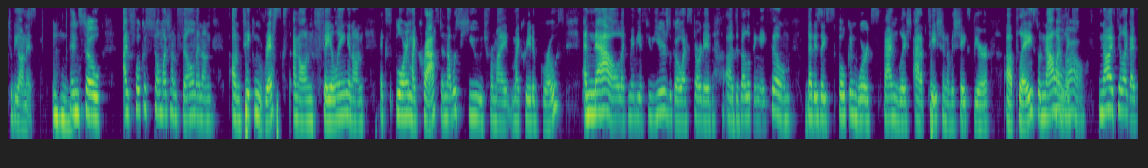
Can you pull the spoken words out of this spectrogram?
to be honest. Mm-hmm. And so I focused so much on film and on on taking risks and on failing and on exploring my craft and that was huge for my my creative growth and now like maybe a few years ago i started uh, developing a film that is a spoken word spanglish adaptation of a shakespeare uh, play so now oh, i'm like wow. now i feel like i've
